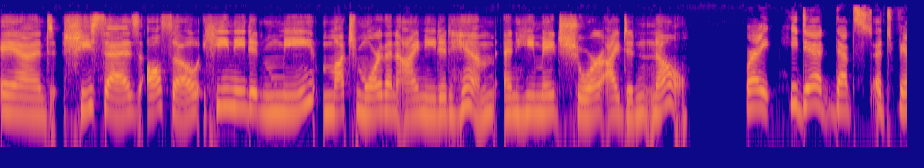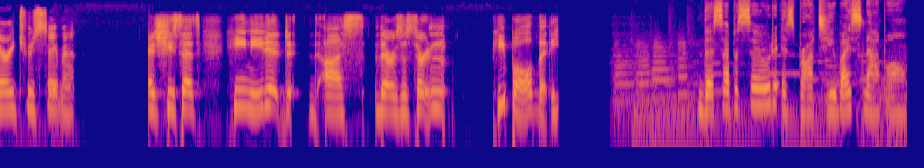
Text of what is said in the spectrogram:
and she says also, he needed me much more than I needed him, and he made sure I didn't know. Right. He did. That's a very true statement. And she says he needed us. There's a certain people that he This episode is brought to you by Snapple.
